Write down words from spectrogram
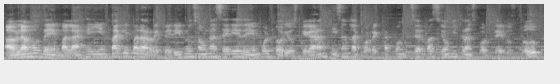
hablamos de embalaje y empaque para referirnos a una serie de envoltorios que garantizan la correcta conservación y transporte de los productos.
